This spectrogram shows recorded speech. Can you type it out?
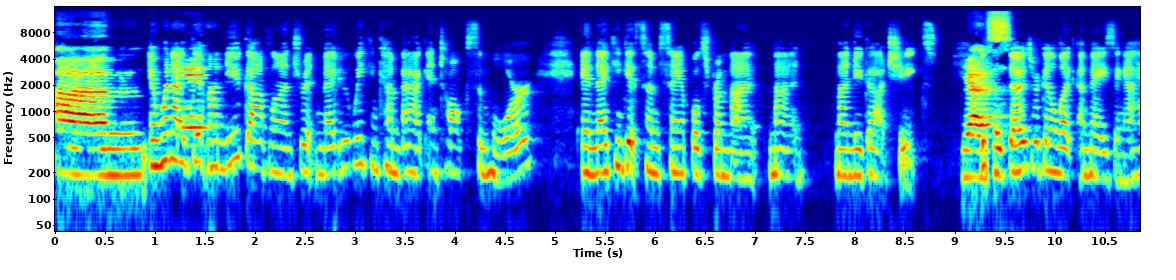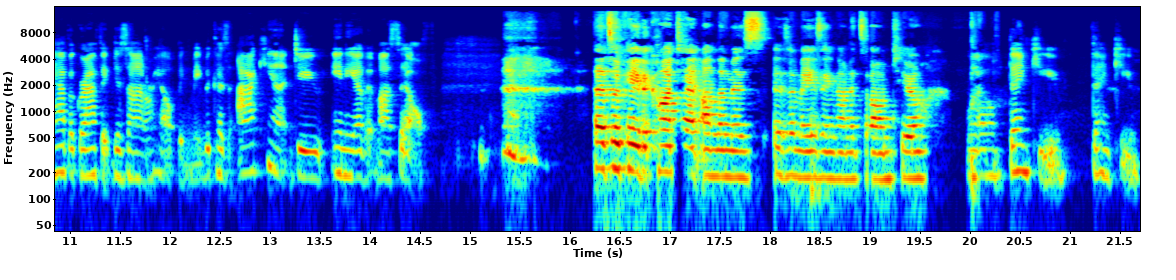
Um, And when I get my new guidelines written, maybe we can come back and talk some more and they can get some samples from my, my, my new guide sheets. Yes. Because those are going to look amazing. I have a graphic designer helping me because I can't do any of it myself. That's okay. The content on them is is amazing on its own too. Well, thank you. Thank you.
